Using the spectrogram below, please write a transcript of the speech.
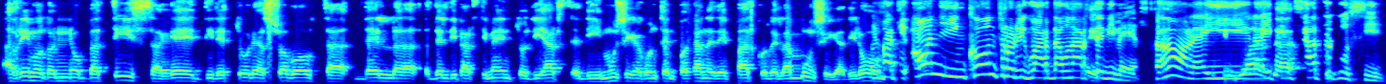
Avremo Tonino Battista che è direttore a sua volta del, del Dipartimento di, arte, di, Musica Contemporanea del Parco della Musica di Roma. Infatti ogni incontro riguarda un'arte eh, diversa, no? Lei, l'hai pensato così?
